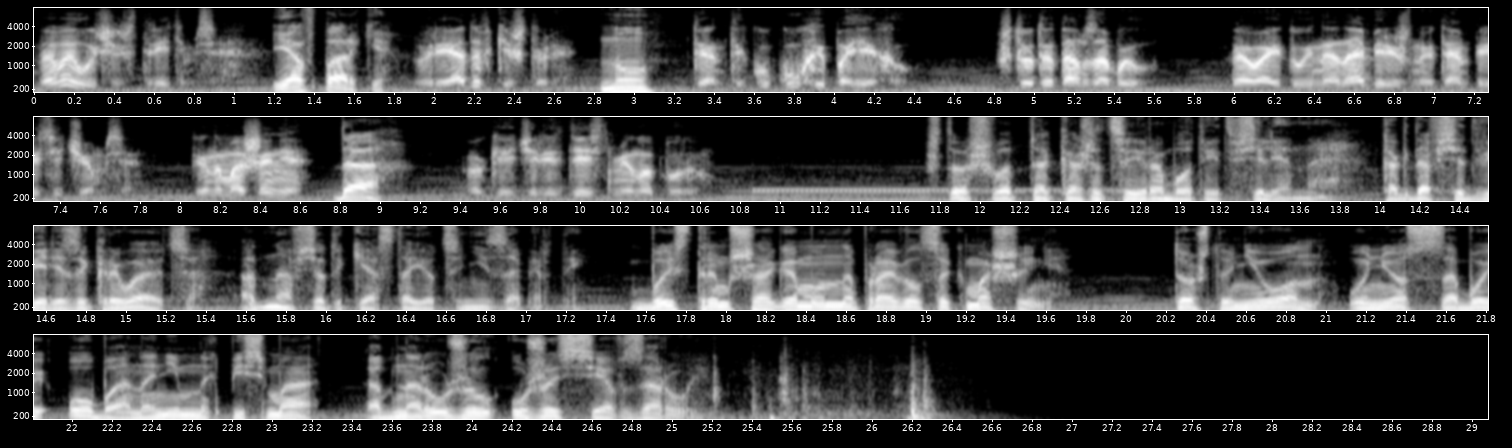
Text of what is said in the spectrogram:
Давай лучше встретимся. «Я в парке». В Рядовке, что ли? «Ну?» Дэн, ты кукухой поехал? Что ты там забыл? Давай дуй на набережную, там пересечемся. Ты на машине? «Да». Окей, через 10 минут буду. Что ж, вот так, кажется, и работает Вселенная. Когда все двери закрываются, одна все-таки остается незапертой. Быстрым шагом он направился к машине. То, что не он унес с собой оба анонимных письма, обнаружил уже сев за руль.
